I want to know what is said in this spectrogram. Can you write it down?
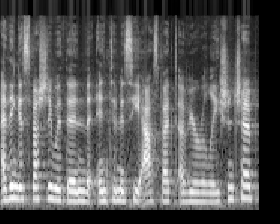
I think especially within the intimacy aspect of your relationship,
